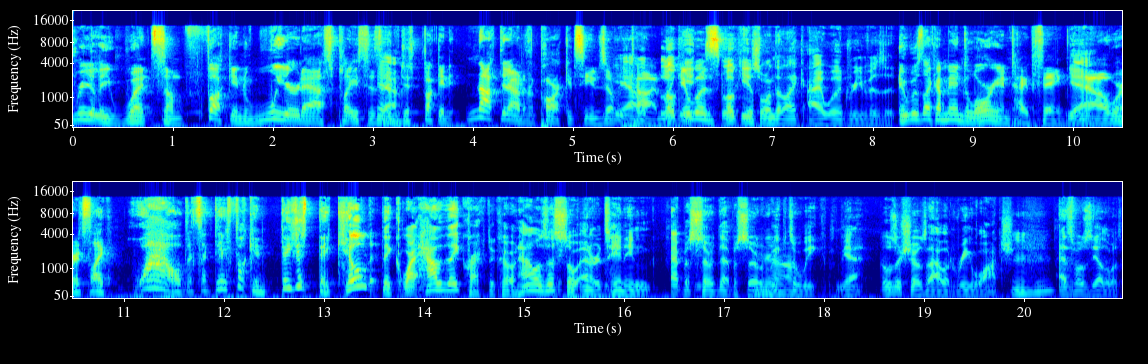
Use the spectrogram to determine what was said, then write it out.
really went some fucking weird ass places Yeah. and just fucking knocked it out of the park. It seems every yeah, time. Loki. like it was Loki is one that like I would revisit. it was like a Mandalorian type thing. Yeah. You know, where it's like, wow, that's like they fucking they just they killed it. They why, how did they crack the code? How is this so entertaining episode to episode, week to week? Yeah, those are shows that I would rewatch Mm-hmm. as opposed to the other ones.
